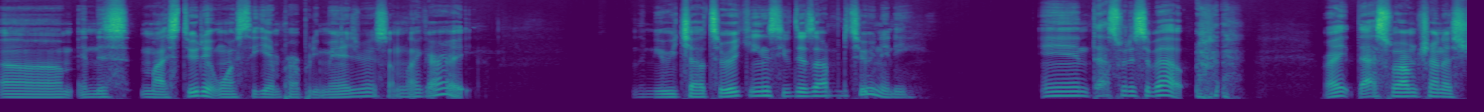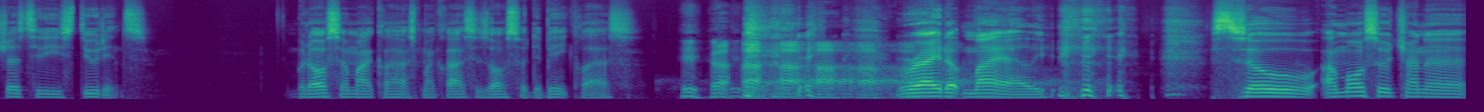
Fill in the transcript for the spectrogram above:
Um, and this my student wants to get in property management, so I'm like, all right, let me reach out to Ricky and see if there's opportunity. And that's what it's about. right? That's what I'm trying to stress to these students. But also my class, my class is also a debate class. right up my alley. so I'm also trying to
